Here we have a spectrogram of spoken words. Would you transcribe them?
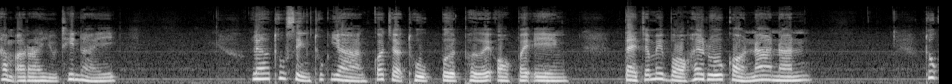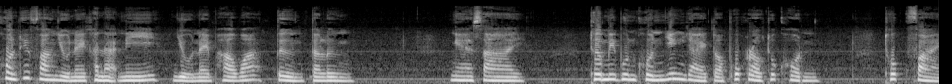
ทำอะไรอยู่ที่ไหน แล้วทุกสิ่งทุกอย่างก็จะถูกเปิดเผยออกไปเอง แต่จะไม่บอกให้รู้ก่อนหน้านั้น ทุกคนที่ฟังอยู่ในขณะนี้อยู่ในภาวะตื่นตะลึง แง่ทราย เธอมีบุญคุณยิ่งใหญ่ต่อพวกเราทุกคน ทุกฝ่าย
